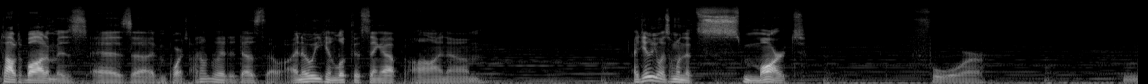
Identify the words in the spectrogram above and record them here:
top to bottom as as uh, importance. I don't know that it does though. I know you can look this thing up on. Um, ideally, you want someone that's smart. For. Hmm,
